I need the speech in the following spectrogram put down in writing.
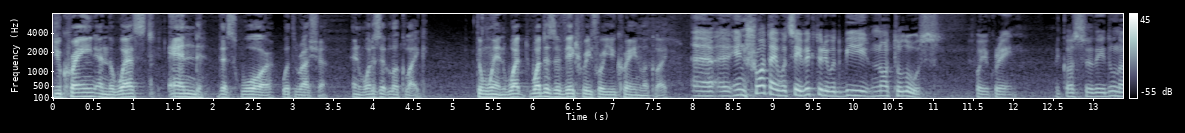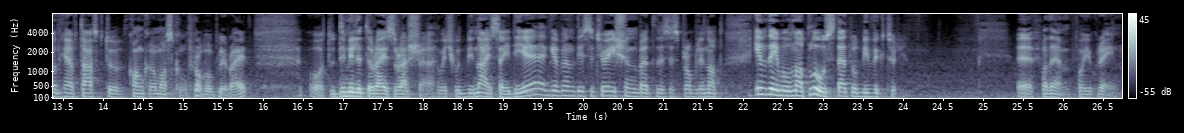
Ukraine and the West end this war with Russia, and what does it look like? The win. What what does a victory for Ukraine look like? Uh, in short, I would say victory would be not to lose for Ukraine, because they do not have task to conquer Moscow, probably, right? or to demilitarize Russia, which would be nice idea given the situation, but this is probably not. If they will not lose, that would be victory uh, for them, for Ukraine.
